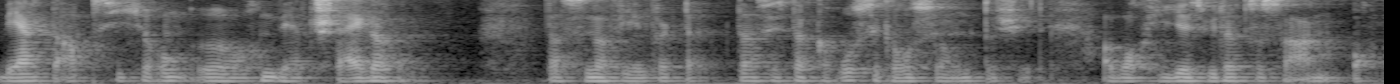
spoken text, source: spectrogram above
Wertabsicherung oder auch um Wertsteigerung. Das sind auf jeden Fall, das ist der große, große Unterschied. Aber auch hier ist wieder zu sagen, auch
